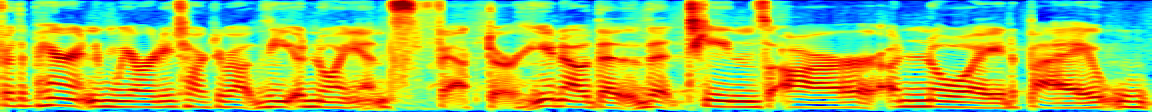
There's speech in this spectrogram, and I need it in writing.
For the parent, and we already talked about the annoyance factor, you know, that, that teens are annoyed by w-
